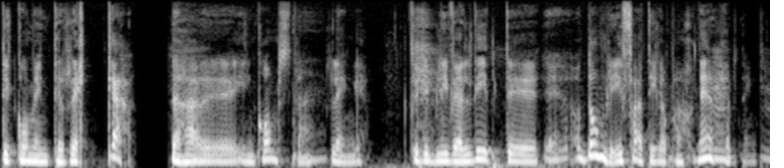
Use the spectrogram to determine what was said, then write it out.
det kommer inte räcka, den här eh, inkomsten Nej. länge. För det blir väldigt, eh, eh, de blir fattiga pensionärer Mm. helt enkelt.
